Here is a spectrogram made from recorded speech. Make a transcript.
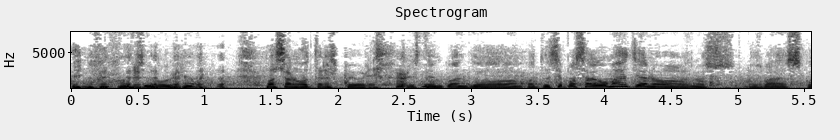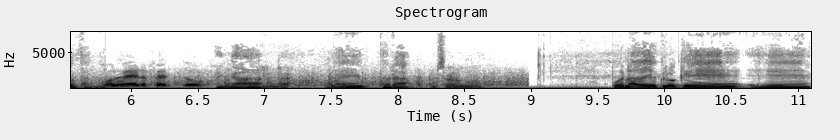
No. Pasan otras peores. Esto en cuanto, en cuanto sepas algo más ya nos, nos, nos vas contando. ¿vale? Perfecto. Venga, Venga, Vale, Tora. un saludo. Pues nada, yo creo que eh,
